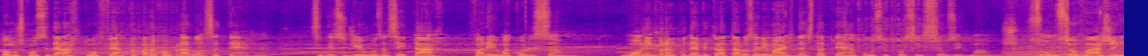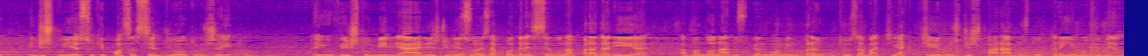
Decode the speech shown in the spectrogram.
vamos considerar tua oferta para comprar nossa terra. Se decidirmos aceitar, farei uma condição. O homem branco deve tratar os animais desta terra como se fossem seus irmãos. Sou um selvagem e desconheço que possa ser de outro jeito. Tenho visto milhares de bisões apodrecendo na pradaria, abandonados pelo homem branco que os abatia a tiros disparados do trem em movimento.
